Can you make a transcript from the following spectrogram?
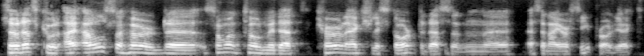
So that's cool. I, I also heard uh, someone told me that curl actually started as an uh, as an IRC project.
